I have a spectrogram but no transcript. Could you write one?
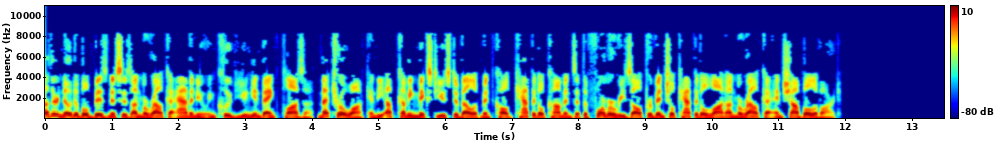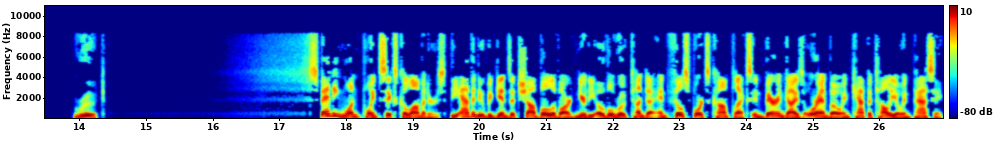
Other notable businesses on Meralco Avenue include Union Bank Plaza, Metrowalk and the upcoming mixed-use development called Capitol Commons at the former Rizal Provincial Capitol lot on Meralco and Shaw Boulevard. Route Spanning 1.6 kilometers, the avenue begins at Shaw Boulevard near the Oval Rotunda and Philsports Complex in barangays Oranbo and Kapitolyo in Pasig.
